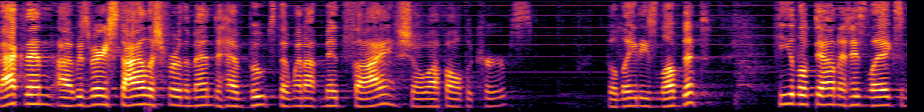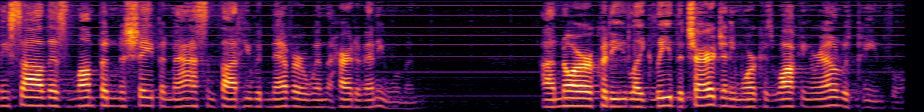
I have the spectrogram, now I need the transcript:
Back then, uh, it was very stylish for the men to have boots that went up mid thigh, show off all the curves. The ladies loved it. He looked down at his legs and he saw this lump and misshapen mass and thought he would never win the heart of any woman. Uh, nor could he like lead the charge anymore because walking around was painful.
